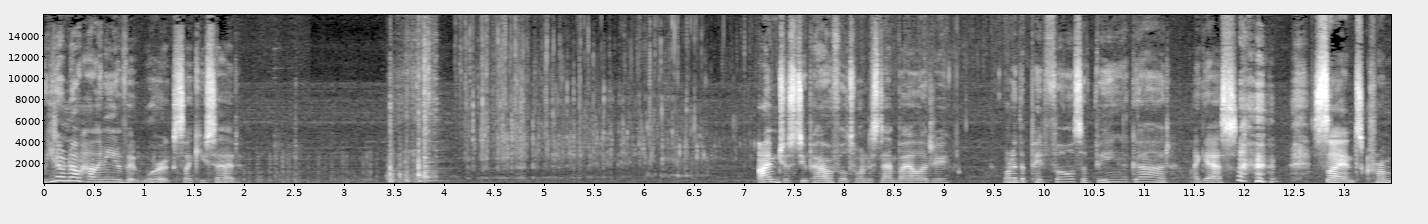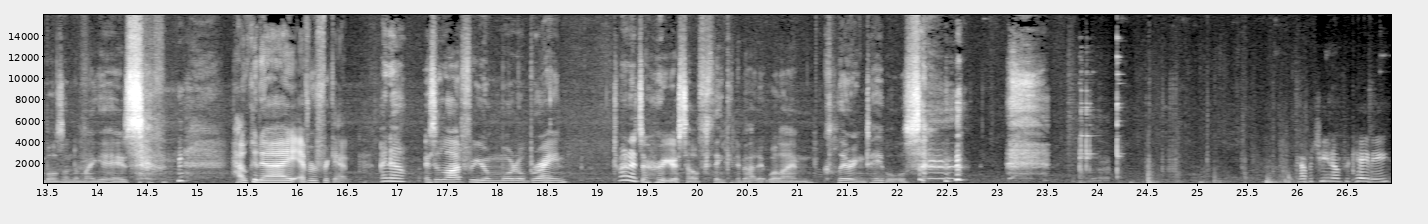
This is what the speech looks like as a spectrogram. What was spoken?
we don't know how any of it works, like you said. I'm just too powerful to understand biology. One of the pitfalls of being a god, I guess. Science crumbles under my gaze. How could I ever forget? I know, it's a lot for your mortal brain. Try not to hurt yourself thinking about it while I'm clearing tables. Cappuccino for Katie.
